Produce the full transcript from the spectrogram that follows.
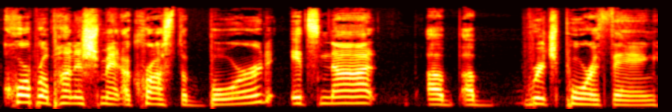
corporal punishment across the board, it's not a, a rich poor thing.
